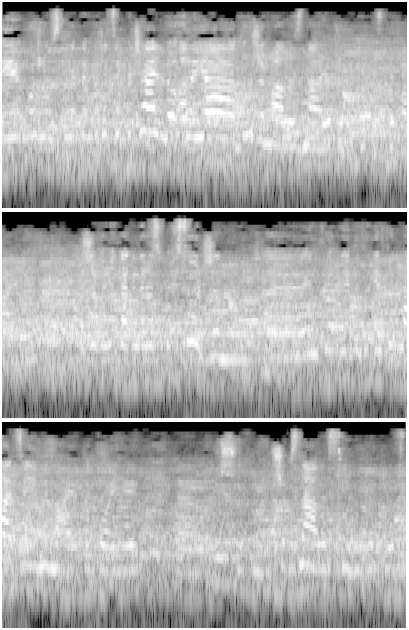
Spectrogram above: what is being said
і можу сказати, може це печально, але я дуже мало знаю про такі фестивалі. Може воно так не розповсюджено. е, Інформації немає такої, е, щоб, ну, знали всі люди про це.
